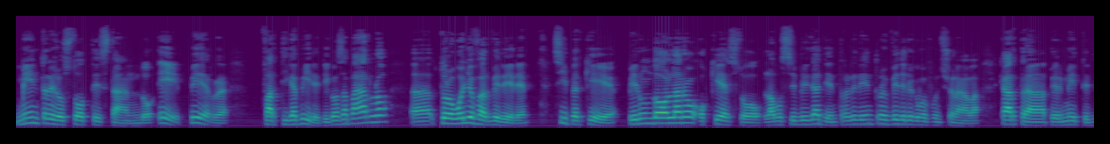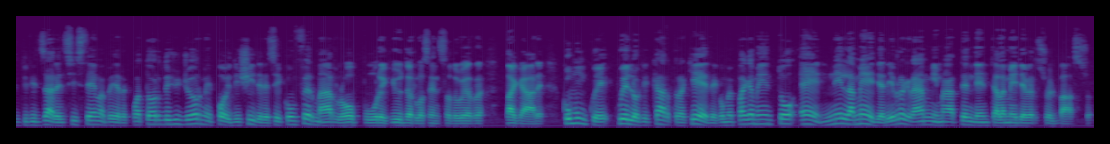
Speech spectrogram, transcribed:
mentre lo sto testando e per farti capire di cosa parlo, uh, te lo voglio far vedere. Sì, perché per un dollaro ho chiesto la possibilità di entrare dentro e vedere come funzionava. Cartra permette di utilizzare il sistema per 14 giorni e poi decidere se confermarlo oppure chiuderlo senza dover pagare. Comunque quello che Cartra chiede come pagamento è nella media dei programmi ma tendente alla media verso il basso.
